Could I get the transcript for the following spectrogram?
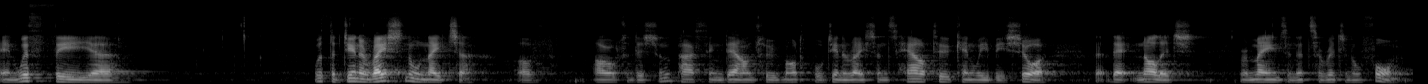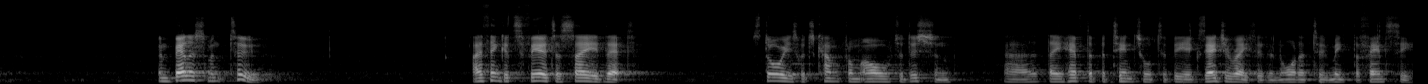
And with the, uh, with the generational nature of oral tradition passing down through multiple generations, how too can we be sure that that knowledge remains in its original form? Embellishment, too. I think it's fair to say that stories which come from oral tradition, uh, they have the potential to be exaggerated in order to meet the fancy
